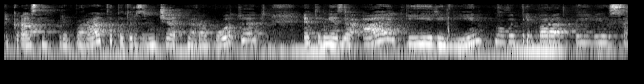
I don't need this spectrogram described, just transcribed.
прекрасных препарата, которые замечательно работают. Это Меза-Ай и Реви, новый препарат появился.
